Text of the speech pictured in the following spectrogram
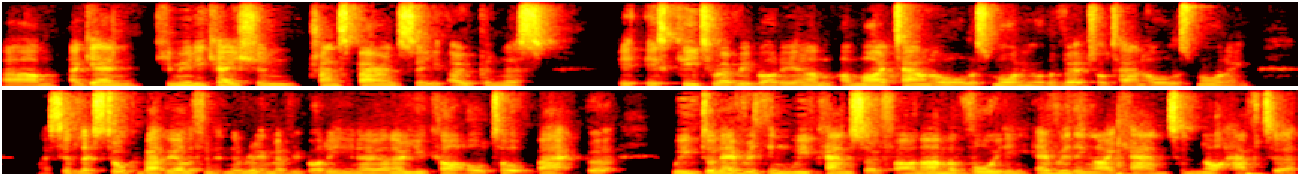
Um, again, communication, transparency, openness is key to everybody. And on, on my town hall this morning, or the virtual town hall this morning, I said, let's talk about the elephant in the room, everybody. You know, I know you can't all talk back, but we've done everything we can so far, and I'm avoiding everything I can to not have to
